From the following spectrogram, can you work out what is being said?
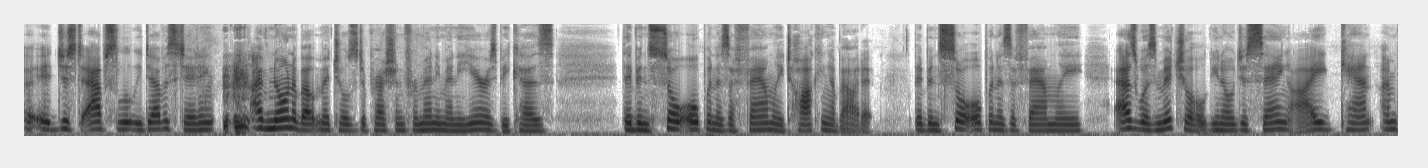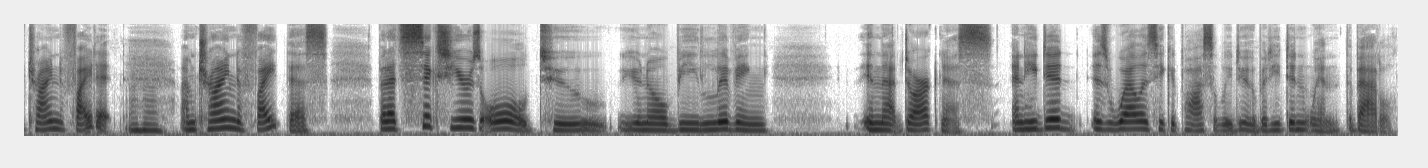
uh, it just absolutely devastating. I've known about Mitchell's depression for many, many years because they've been so open as a family talking about it. They've been so open as a family, as was Mitchell, you know, just saying, I can't, I'm trying to fight it. Mm-hmm. I'm trying to fight this. But at six years old, to, you know, be living in that darkness. And he did as well as he could possibly do, but he didn't win the battle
